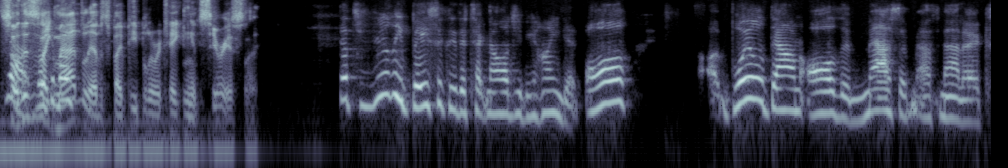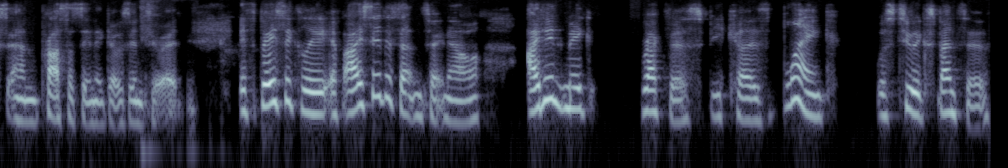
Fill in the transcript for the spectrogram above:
So yeah, this is like Mad Libs by people who are taking it seriously. That's really basically the technology behind it. All uh, boiled down all the massive mathematics and processing that goes into it. It's basically if I say the sentence right now, I didn't make breakfast because blank was too expensive.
